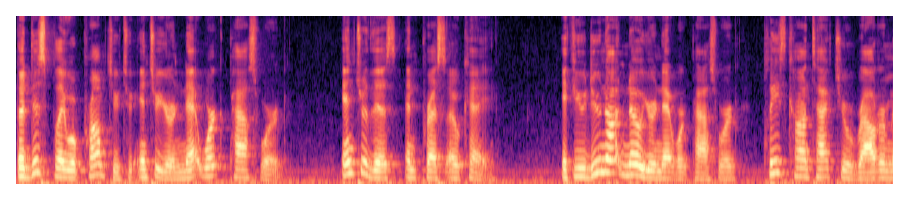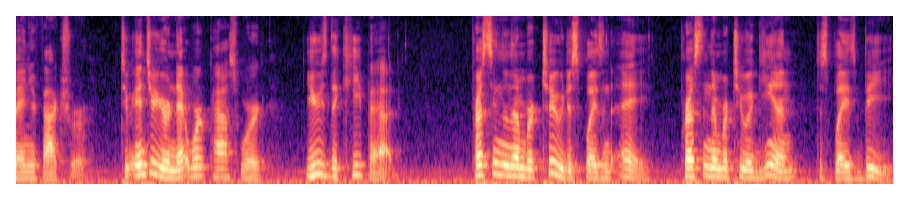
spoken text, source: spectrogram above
The display will prompt you to enter your network password. Enter this and press OK. If you do not know your network password, please contact your router manufacturer. To enter your network password, use the keypad. Pressing the number 2 displays an A. Pressing the number 2 again displays B.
